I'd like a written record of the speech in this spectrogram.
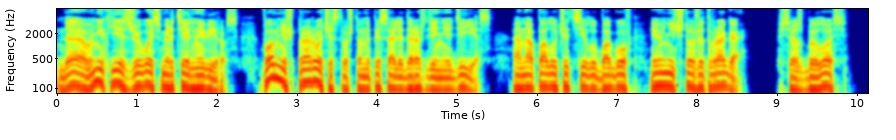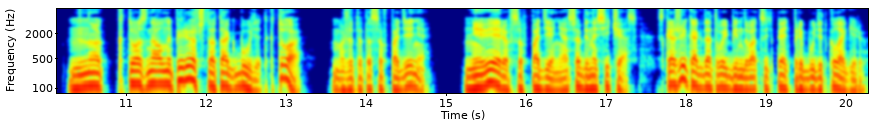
Да, у них есть живой смертельный вирус. Помнишь пророчество, что написали до рождения Диес? Она получит силу богов и уничтожит врага. Все сбылось. Но кто знал наперед, что так будет? Кто? Может, это совпадение? Не верю в совпадение, особенно сейчас. Скажи, когда твой БИН-25 прибудет к лагерю.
